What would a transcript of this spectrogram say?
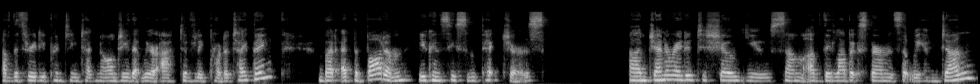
of the 3D printing technology that we are actively prototyping, but at the bottom, you can see some pictures uh, generated to show you some of the lab experiments that we have done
